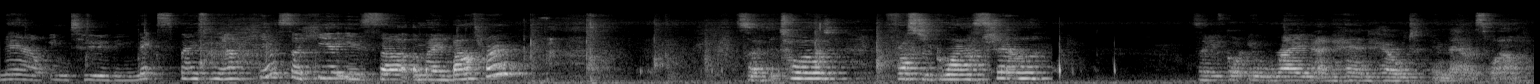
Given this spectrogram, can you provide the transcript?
Now into the next space we have here. So here is uh, a main bathroom. So the toilet, frosted glass shower. So you've got your rain and handheld in there as well.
